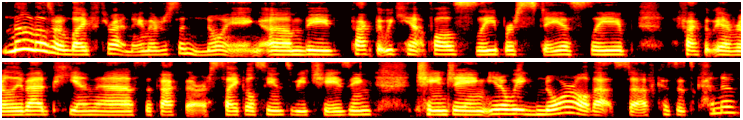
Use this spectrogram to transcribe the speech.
none of those are life threatening they're just annoying. Um, the fact that we can't fall asleep or stay asleep the fact that we have really bad pms the fact that our cycle seems to be chasing changing you know we ignore all that stuff because it's kind of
